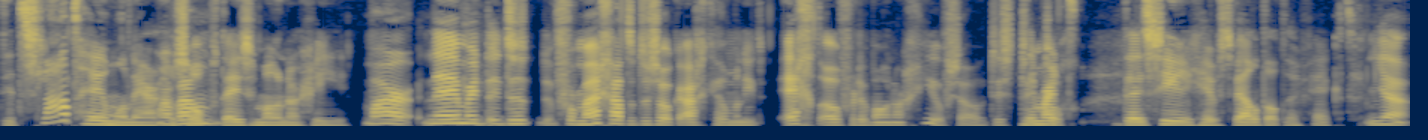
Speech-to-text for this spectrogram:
dit slaat helemaal nergens op, deze monarchie. Maar nee, maar voor mij gaat het dus ook eigenlijk helemaal niet echt over de monarchie of zo. Het is nee, maar toch... de serie heeft wel dat effect. Ja,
